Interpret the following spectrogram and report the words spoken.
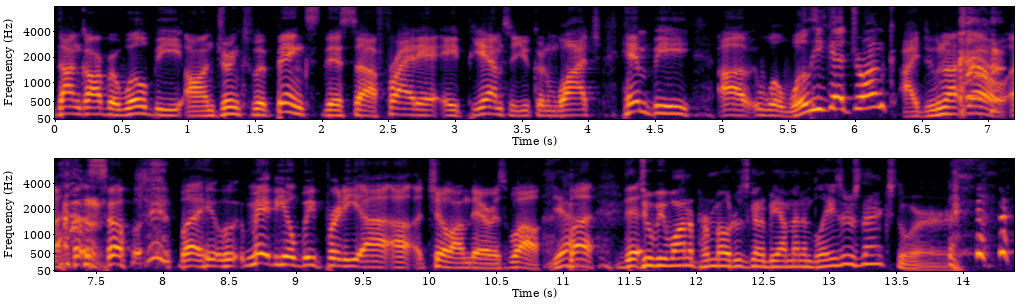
Don Garber will be on Drinks with Binks this uh, Friday at 8 p.m. So you can watch him be. Uh, well, will he get drunk? I do not know. so, but he, maybe he'll be pretty uh, uh, chill on there as well. Yeah. But the, do we want to promote who's going to be on Men in Blazers next, or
